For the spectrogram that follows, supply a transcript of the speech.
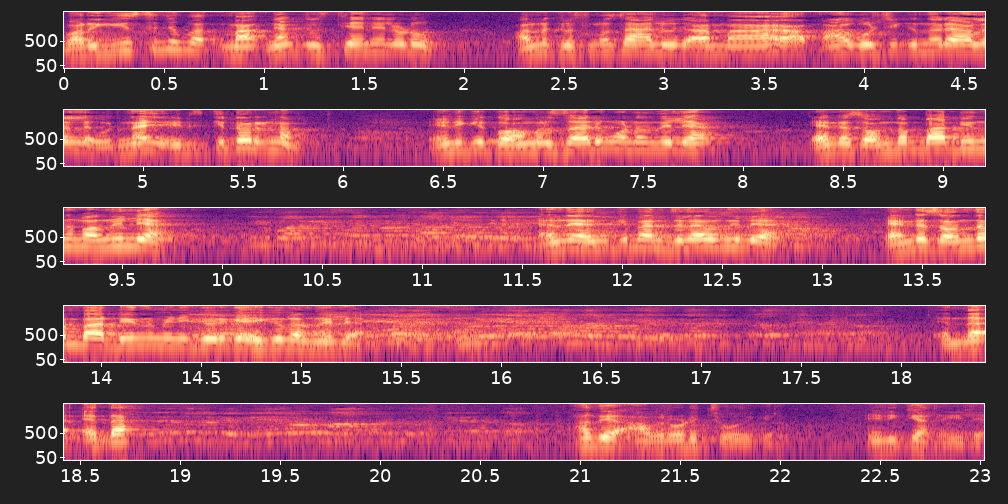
വർഗീസിന് ഞാൻ ക്രിസ്ത്യാനിയിലോടും അന്ന് ക്രിസ്മസ് ആലോ ആഘോഷിക്കുന്ന ഒരാളല്ലേ. എന്നാ എനിക്കിട്ട് ഒരെണ്ണം. എനിക്ക് കോൺഗ്രസ്സുകാരും കൊണ്ടുവന്നില്ല. എന്റെ സ്വന്തം പാർട്ടിയിൽ നിന്നും വന്നില്ല. എന്ന് എനിക്ക് മനസ്സിലാവുന്നില്ല. എന്റെ സ്വന്തം പാർട്ടിയിൽ നിന്നും എനിക്കൊരു കേക്ക് തന്നില്ല. എന്താ എന്താ? അത് അവരോട് ചോദിക്കണം. എനിക്കറിയില്ല.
